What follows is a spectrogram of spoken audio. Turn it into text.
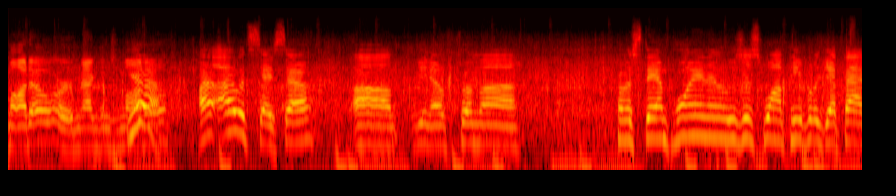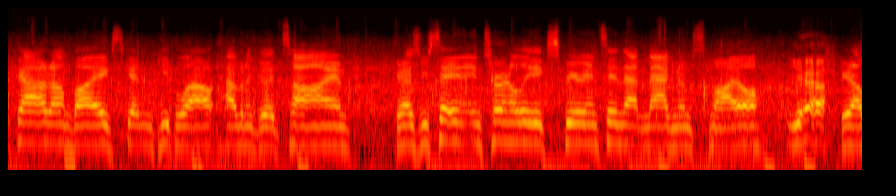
motto or Magnum's motto? Yeah, I, I would say so. Um, you know, from a, from a standpoint, and we just want people to get back out on bikes, getting people out, having a good time. You know, as we say internally, experiencing that Magnum smile. Yeah. You know,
